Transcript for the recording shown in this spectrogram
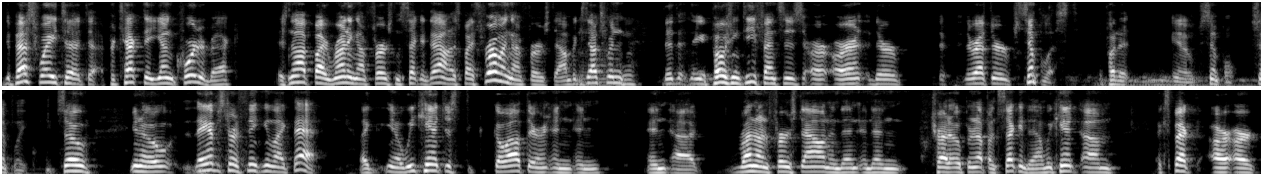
The best way to, to protect a young quarterback is not by running on first and second down; it's by throwing on first down because that's when the, the, the opposing defenses are are they're they're at their simplest. To put it, you know, simple, simply. So you know they have to start thinking like that. Like you know, we can't just go out there and and and uh, run on first down and then and then try to open it up on second down. We can't um, expect our, our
